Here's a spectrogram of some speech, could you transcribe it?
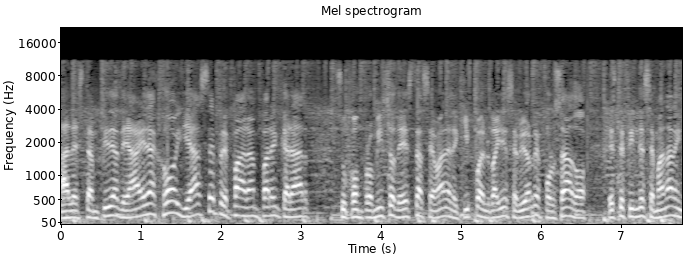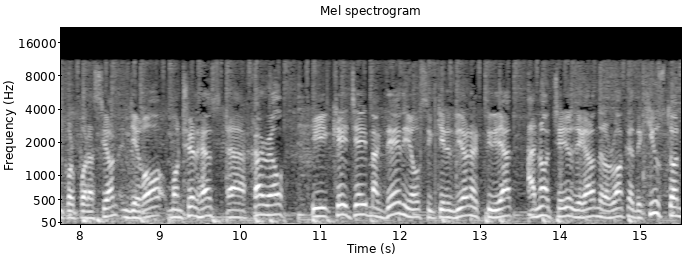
a la estampida de Idaho, ya se preparan para encarar su compromiso de esta semana. El equipo del Valle se vio reforzado. Este fin de semana la incorporación llegó Montreal Harrell y KJ McDaniels y quienes vieron actividad anoche. Ellos llegaron de los Rockets de Houston.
